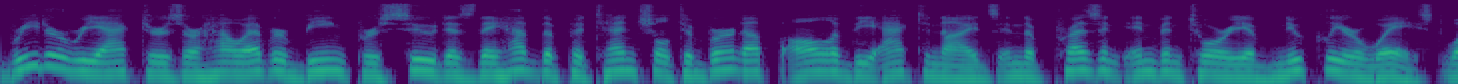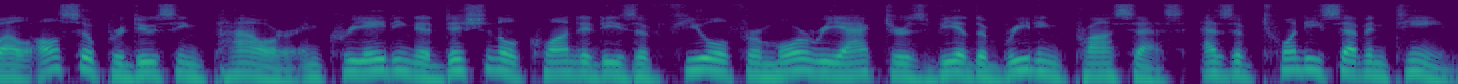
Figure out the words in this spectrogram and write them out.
Breeder reactors are however being pursued as they have the potential to burn up all of the actinides in the present inventory of nuclear waste while also producing power and creating additional quantities of fuel for more reactors via the breeding process. As of 2017,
